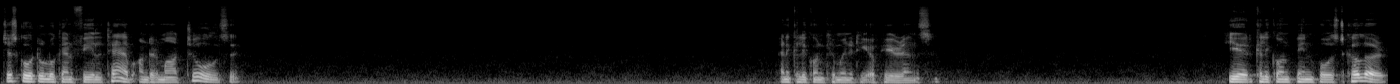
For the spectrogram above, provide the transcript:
Just go to look and feel tab under Mod Tools and click on community appearance. Here click on pin post color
